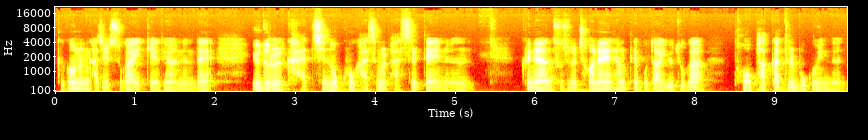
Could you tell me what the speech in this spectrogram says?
그거는 가질 수가 있게 되었는데 유두를 같이 놓고 가슴을 봤을 때에는 그냥 수술 전의 상태보다 유두가 더 바깥을 보고 있는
